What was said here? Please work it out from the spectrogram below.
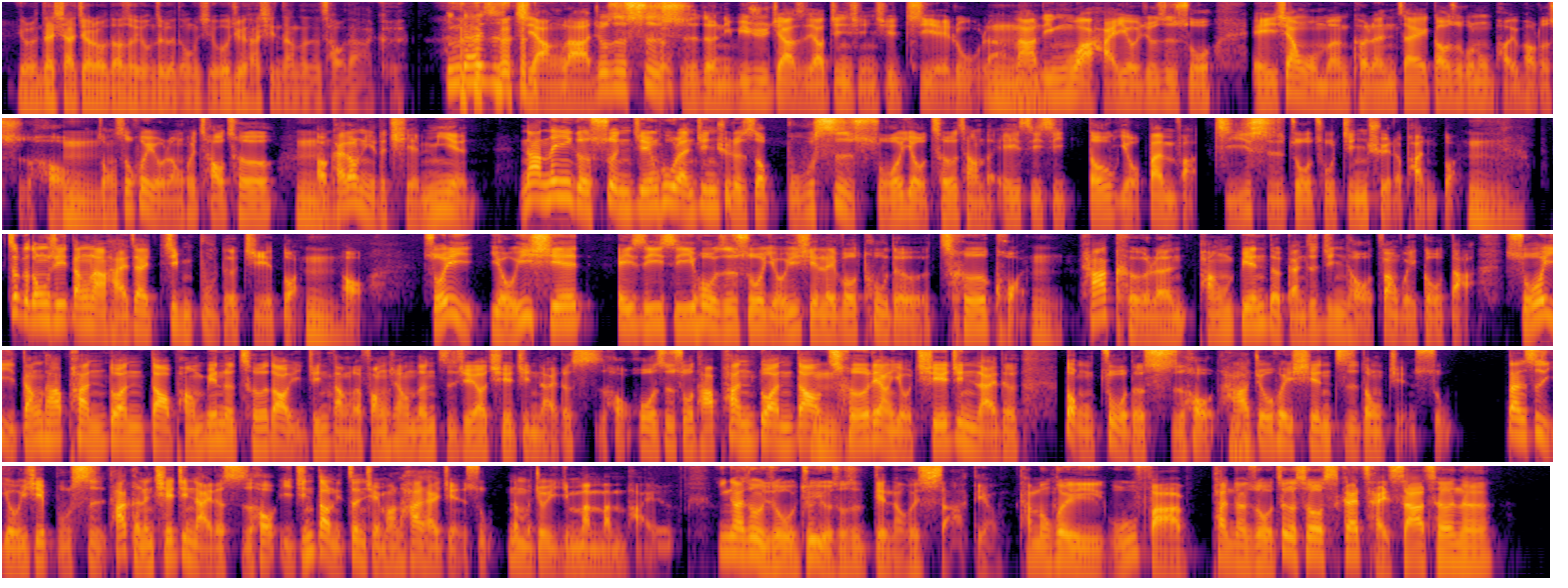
有人在下交流道时候用这个东西，我都觉得他心脏真的超大颗。应该是 讲啦，就是事实的，你必须驾驶要进行一些介入啦。嗯、那另外还有就是说，哎、欸，像我们可能在高速公路跑一跑的时候，嗯、总是会有人会超车，嗯、开到你的前面。那那一个瞬间忽然进去的时候，不是所有车厂的 ACC 都有办法及时做出精确的判断。嗯，这个东西当然还在进步的阶段。嗯，哦，所以有一些。ACC 或者是说有一些 Level Two 的车款，嗯，它可能旁边的感知镜头范围够大，所以当它判断到旁边的车道已经挡了方向灯，直接要切进来的时候，或者是说它判断到车辆有切进来的动作的时候，它就会先自动减速。但是有一些不是，它可能切进来的时候已经到你正前方，它才减速，那么就已经慢慢排了。应该说，你说，我觉得有时候是电脑会傻掉，他们会无法判断说，我这个时候是该踩刹车呢，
